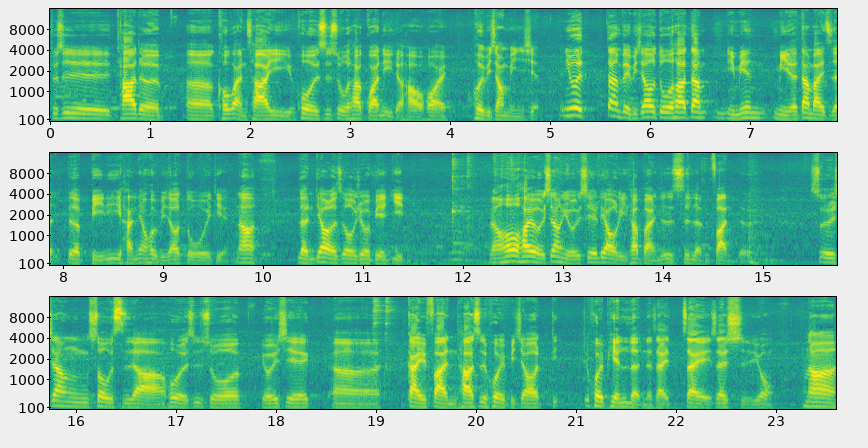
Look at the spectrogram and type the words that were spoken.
就是它的呃口感差异，或者是说它管理的好坏会比较明显。因为氮肥比较多，它蛋里面米的蛋白质的比例含量会比较多一点，那冷掉了之后就会变硬。然后还有像有一些料理，它本来就是吃冷饭的，所以像寿司啊，或者是说有一些呃盖饭，它是会比较，会偏冷的在在在食用。那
